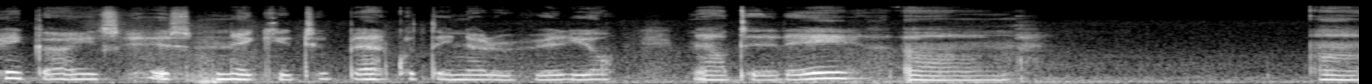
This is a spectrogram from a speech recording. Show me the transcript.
Hey guys, it's Nick YouTube back with another video. Now today, um, um,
